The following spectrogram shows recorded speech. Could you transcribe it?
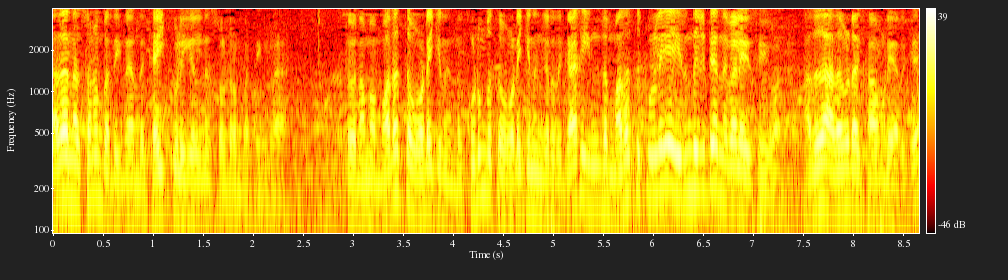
அதான் நான் சொன்னேன் பாத்தீங்களா இந்த கைக்குலிகள்னு சொல்றேன் பாத்தீங்களா? சோ நம்ம மதத்தை உடைக்கணும் இந்த குடும்பத்தை உடைக்கணுங்கிறதுக்காக இந்த மதத்துக்குள்ளேயே இருந்துகிட்டே அந்த வேலையை செய்வாங்க. அதுதான் அதை விட காமெடியா இருக்கு.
